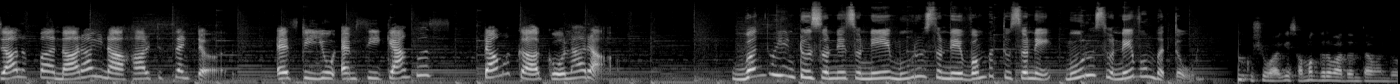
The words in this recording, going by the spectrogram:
Jalappa Narayana heart centre STUMC campus Tamaka Kolar. ಒಂದು ಎಂಟು ಸೊನ್ನೆ ಸೊನ್ನೆ ಮೂರು ಸೊನ್ನೆ ಒಂಬತ್ತು ಸೊನ್ನೆ ಮೂರು ಸೊನ್ನೆ ಒಂಬತ್ತು. ಕುಶವಾಗಿ ಸಮಗ್ರವಾದಂಥ ಒಂದು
